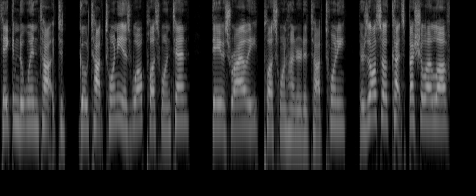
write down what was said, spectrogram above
Take him to win top to go top 20 as well, plus 110. Davis Riley, plus 100 to top 20. There's also a cut special I love.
